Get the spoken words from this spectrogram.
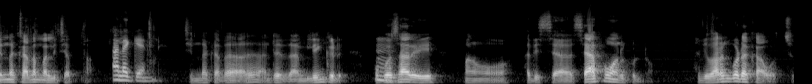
చిన్న కథ మళ్ళీ చెప్తాం. అలాగే అండి. చిన్న కథ అంటే దాని లింక్డ్. ఒక్కోసారి మనం అది శాపం అనుకుంటాం. అది వరం కూడా కావచ్చు.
